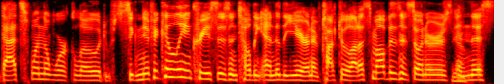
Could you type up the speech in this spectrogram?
that's when the workload significantly increases until the end of the year. And I've talked to a lot of small business owners, yeah. and this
